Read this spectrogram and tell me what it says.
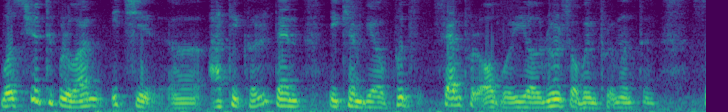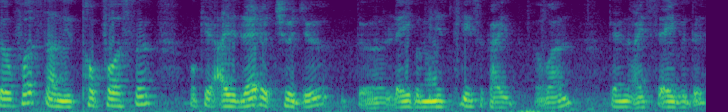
most suitable one each uh, article. Then it can be a good sample of your rules of employment. So first one is purpose. Okay, I later choose the labor ministry's guide one. Then I saved.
